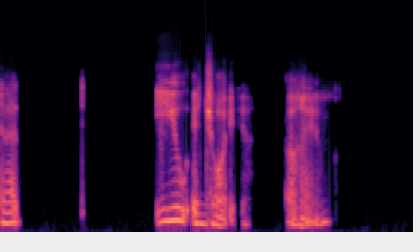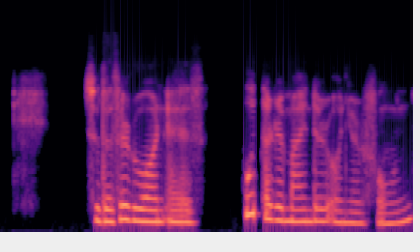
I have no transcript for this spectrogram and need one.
that you enjoy. Okay. So the third one is put a reminder on your phone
